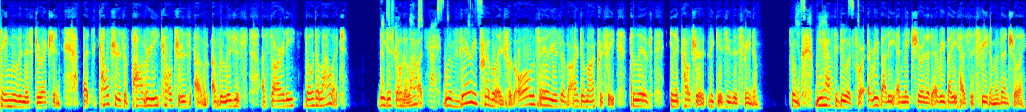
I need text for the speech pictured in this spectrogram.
they move in this direction. But cultures of poverty, cultures of, of religious authority don't allow it. They That's just don't allow it. We're very privileged with all the failures of our democracy to live in a culture that gives you this freedom. So yes, we have to do it for everybody and make sure that everybody has this freedom eventually.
